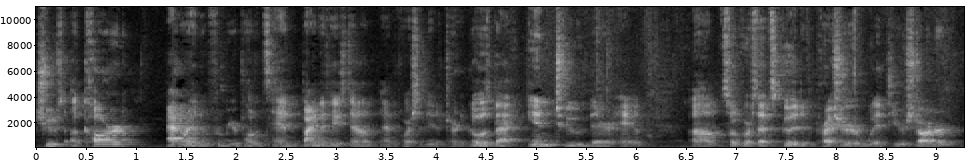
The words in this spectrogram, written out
choose a card at random from your opponent's hand, bind it face down, and of course at the end of turn it goes back into their hand. Um, so of course that's good pressure with your starter.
